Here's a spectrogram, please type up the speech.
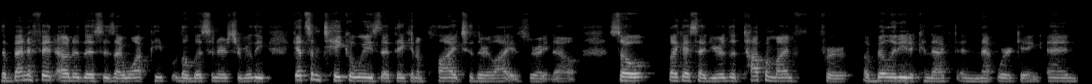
the benefit out of this is i want people the listeners to really get some takeaways that they can apply to their lives right now. So like i said you're the top of mind for ability to connect and networking and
